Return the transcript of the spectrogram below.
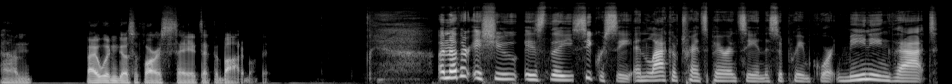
Um, but I wouldn't go so far as to say it's at the bottom of it. Another issue is the secrecy and lack of transparency in the Supreme Court, meaning that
